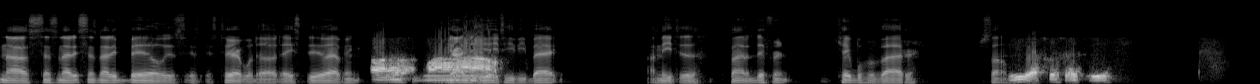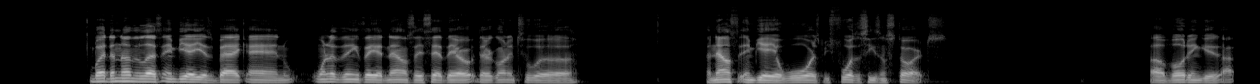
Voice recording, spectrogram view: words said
nah. Cincinnati Cincinnati Bell is, is is terrible, though. They still haven't Oh, wow. got NBA TV back. I need to find a different cable provider, or something. Yeah, switch that to you. But nonetheless, NBA is back, and one of the things they announced, they said they're they're going to uh, announce the NBA awards before the season starts. Uh, voting is uh,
